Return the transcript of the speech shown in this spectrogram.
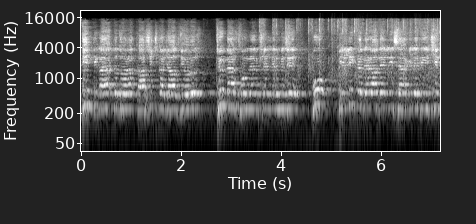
dimdik ayakta durarak karşı çıkacağız diyoruz tüm Mersinli hemşerilerimizi bu birlik ve beraberliği sergilediği için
